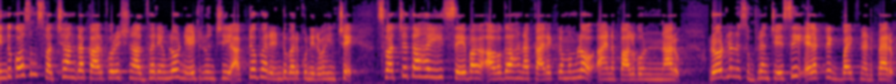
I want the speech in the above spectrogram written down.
ఇందుకోసం స్వచ్ఛాంధ్ర కార్పొరేషన్ ఆధ్వర్యంలో నేటి నుంచి అక్టోబర్ రెండు వరకు నిర్వహించే స్వచ్ఛత హీ సేవ అవగాహన కార్యక్రమంలో ఆయన పాల్గొన్నారు. రోడ్లను శుభ్రం చేసి ఎలక్ట్రిక్ బైక్ నడిపారు.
